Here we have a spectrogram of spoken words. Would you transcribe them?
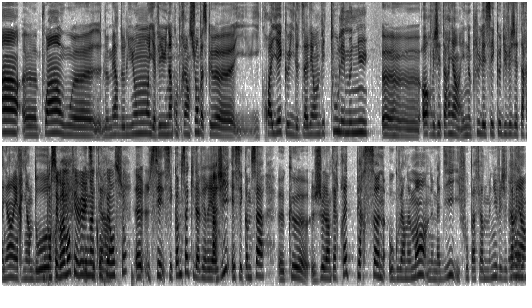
un euh, point où euh, le maire de Lyon, il y avait eu une incompréhension parce que euh, il, il croyait qu'ils allaient enlever tous les menus euh, hors végétarien et ne plus laisser que du végétarien et rien Vous d'autre. pensez vraiment qu'il y avait une etc. incompréhension? Euh, c'est c'est comme ça qu'il avait réagi Ah. et c'est comme ça euh, que je l'interprète. Personne au gouvernement ne m'a dit il faut pas faire de menu végétarien.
